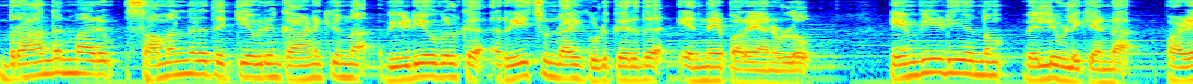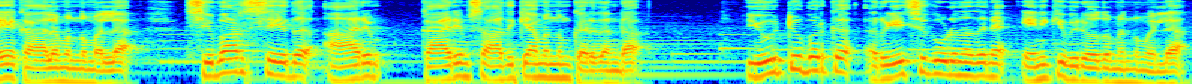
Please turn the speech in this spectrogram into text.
ഭ്രാന്തന്മാരും സമനില തെറ്റിയവരും കാണിക്കുന്ന വീഡിയോകൾക്ക് റീച്ച് ഉണ്ടാക്കി കൊടുക്കരുത് എന്നേ പറയാനുള്ളൂ. എം വി ഡി ഒന്നും വെല്ലുവിളിക്കേണ്ട. പഴയ കാലമൊന്നുമല്ല. ശുപാർശ ചെയ്ത് ആരും കാര്യം സാധിക്കാമെന്നും കരുതണ്ട. യൂട്യൂബർക്ക് റീച്ച് കൂടുന്നതിന് എനിക്ക് വിരോധമൊന്നുമില്ല.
